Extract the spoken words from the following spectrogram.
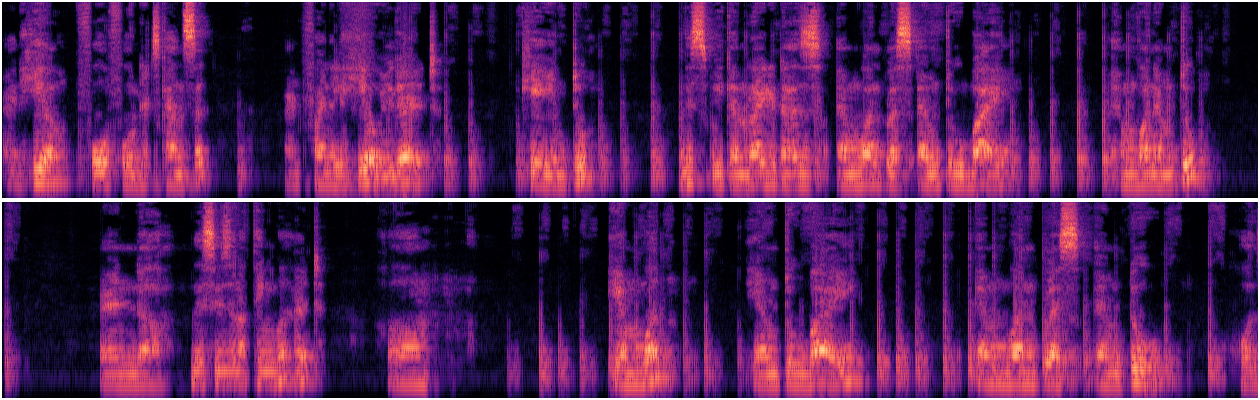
And here 4 4 gets cancelled. And finally here we'll get k into this. We can write it as m1 plus m2 by m1 m2 and uh, this is nothing but um, m1 m2 by m1 plus m2 whole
